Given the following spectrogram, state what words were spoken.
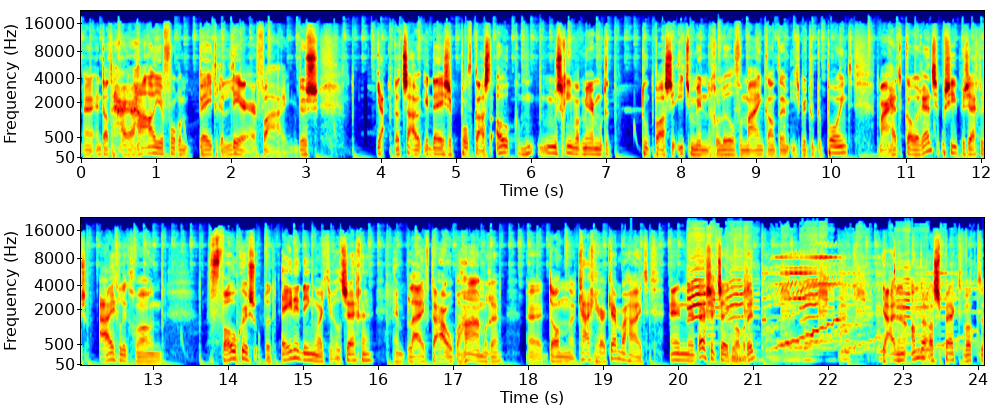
Uh, en dat herhaal je voor een betere leerervaring. Dus ja, dat zou ik in deze podcast ook misschien wat meer moeten toepassen. Iets minder gelul van mijn kant en iets meer to the point. Maar het coherentieprincipe zegt dus eigenlijk gewoon focus op dat ene ding wat je wilt zeggen en blijf daarop hameren. Uh, dan krijg je herkenbaarheid. En uh, daar zit zeker wel wat in. Ja, en een ander aspect wat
